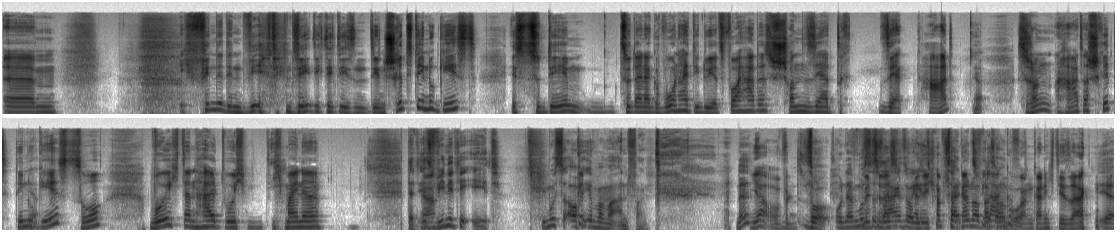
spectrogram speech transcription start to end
ähm, ich finde den Weg, den, den, diesen, den Schritt, den du gehst, ist zu dem, zu deiner Gewohnheit, die du jetzt vorher hattest, schon sehr, sehr hart. Ja. Es ist schon ein harter Schritt, den du Ja. gehst, so, wo ich dann halt, wo ich, ich meine, Das Ja. ist wie eine Diät. Die musst du auch irgendwann mal anfangen. Ne? ja, aber So, und dann musst du sagen, wissen, so, also ich habe schon halt nur ganz Brot. angefangen, kann ich dir sagen. Ja.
